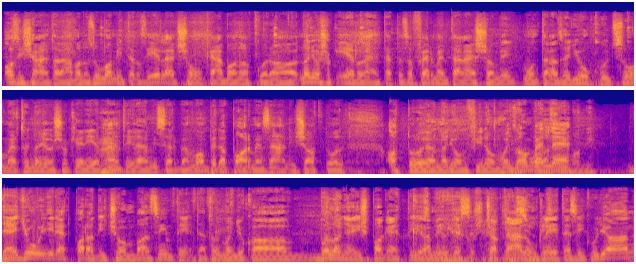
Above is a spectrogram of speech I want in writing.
az is általában az umami, tehát az érlelt sonkában akkor a, nagyon sok érlelt, tehát ez a fermentálás, amit mondtál, az egy jó kult szó, mert hogy nagyon sok ilyen érlelt Mhm. élelmiszerben van, például a parmezán is attól, attól olyan nagyon finom, hogy van olasz benne. umami. De egy jó érett paradicsomban szintén, tehát hogy mondjuk a bolonyai spagetti, ami ugye csak nálunk létezik ugyan.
